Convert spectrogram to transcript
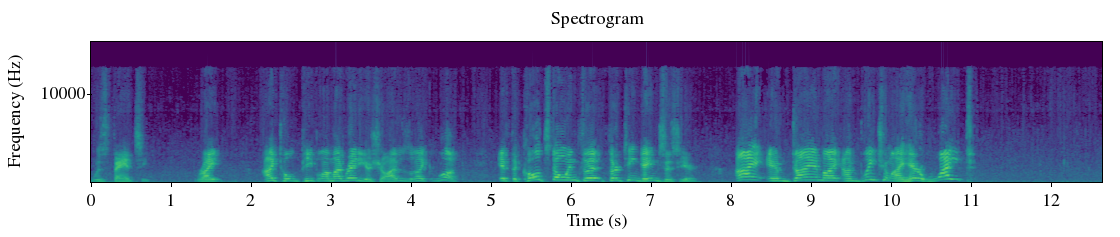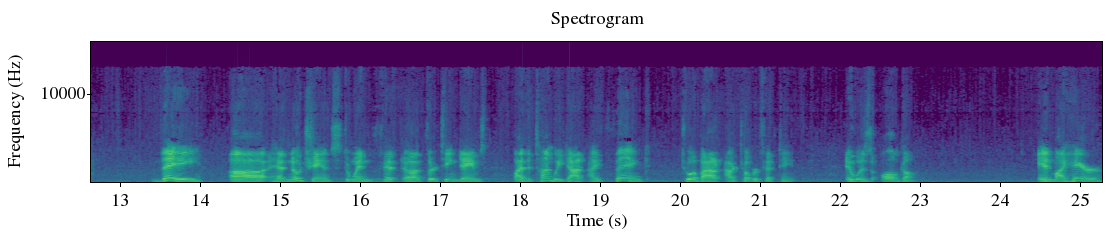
was fancy, right? I told people on my radio show, I was like, look, if the Colts don't win th- 13 games this year, I am dyeing my, I'm bleaching my hair white. They uh, had no chance to win fi- uh, 13 games by the time we got, I think, to about October 15th. It was all gone. And my hair,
